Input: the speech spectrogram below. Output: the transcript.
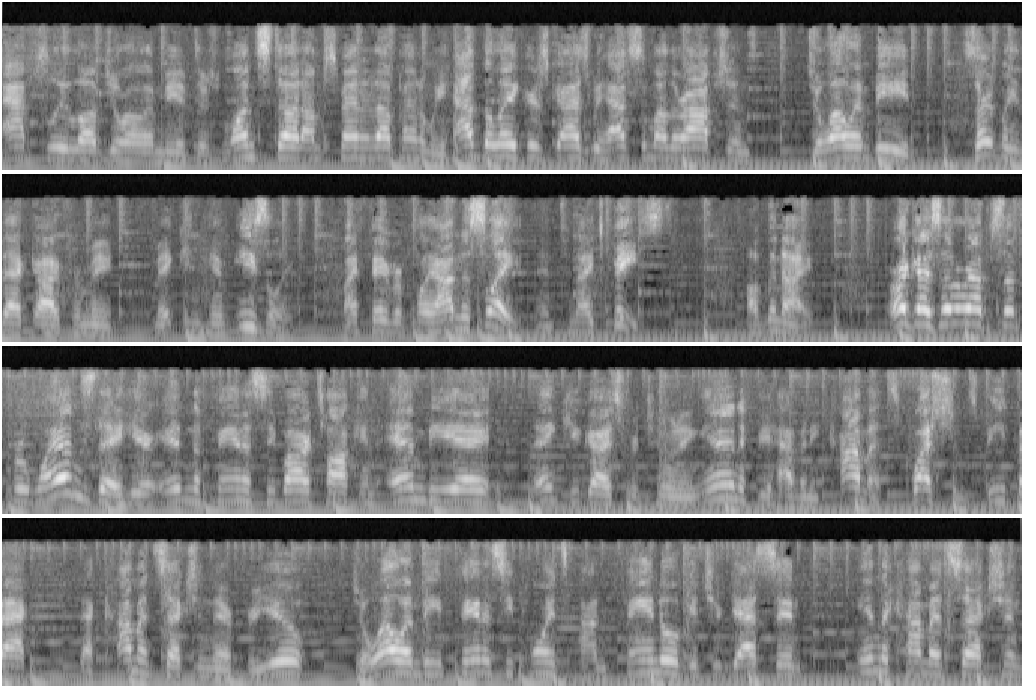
Absolutely love Joel Embiid. If there's one stud I'm spending up on, and we have the Lakers guys, we have some other options. Joel Embiid, certainly that guy for me, making him easily my favorite play on the slate and tonight's beast of the night. All right, guys, that wraps up for Wednesday here in the Fantasy Bar talking NBA. Thank you guys for tuning in. If you have any comments, questions, feedback, that comment section there for you. Joel Embiid fantasy points on FanDuel. Get your guests in in the comment section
